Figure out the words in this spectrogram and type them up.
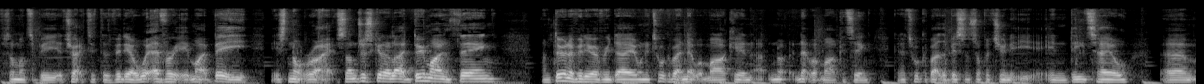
someone to be attracted to the video whatever it might be it's not right so I'm just gonna like do my own thing I'm doing a video every day. I want to talk about network marketing. Network marketing. I'm going to talk about the business opportunity in detail. Um,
